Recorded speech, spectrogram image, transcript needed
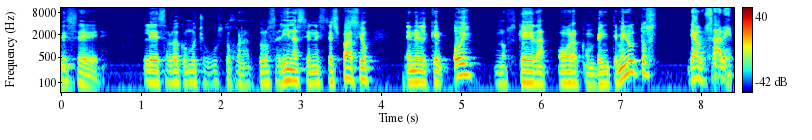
PCN. Les saludo con mucho gusto Juan Arturo Salinas en este espacio en el que hoy nos queda hora con 20 minutos, ya lo sabe,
